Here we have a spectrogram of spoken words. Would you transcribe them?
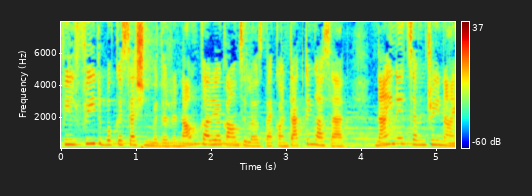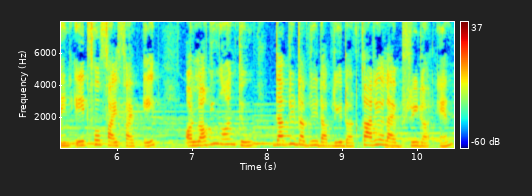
Feel free to book a session with the renowned career counselors by contacting us at 98739 or logging on to www.careerlibrary.in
